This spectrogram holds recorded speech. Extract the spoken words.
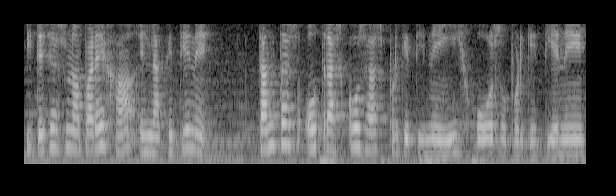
Y te echas una pareja en la que tiene tantas otras cosas porque tiene hijos o porque tiene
